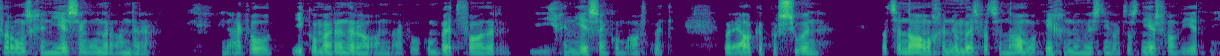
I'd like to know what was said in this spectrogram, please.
vir ons genesing onder andere. En ek wil U kom herinner daaraan. Ek wil kom bid Vader, U genesing kom afbid oor elke persoon wat se naam genoem is, wat se naam ook nie genoem is nie, wat ons nie eens van weet nie.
